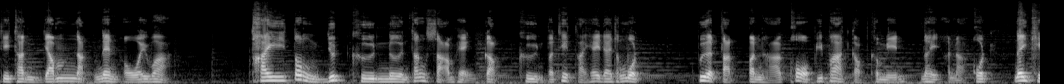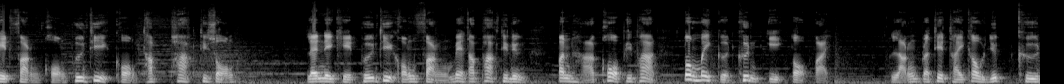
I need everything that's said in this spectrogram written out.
ที่ท่านย้ำหนักแน่นเอาไว้ว่า ไทยต้องยึดคืนเนินทั้ง 3 แห่งกลับคืนประเทศไทยให้ได้ทั้งหมด เพื่อตัดปัญหาข้อพิพาทกับเขมรในอนาคต ในเขตฝั่งของพื้นที่กองทัพภาคที่ 2 และในเขตพื้นที่ของฝั่งแม่ทัพภาคที่ 1 ปัญหาข้อพิพาทต้องไม่เกิดขึ้นอีกต่อไป หลังประเทศไทยเข้ายึดคืน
